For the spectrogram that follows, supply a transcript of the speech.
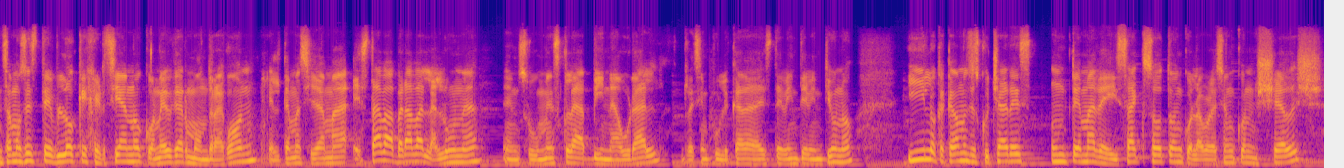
Comenzamos este bloque gerciano con Edgar Mondragón. El tema se llama Estaba brava la luna en su mezcla binaural, recién publicada este 2021. Y lo que acabamos de escuchar es un tema de Isaac Soto en colaboración con Shelsh.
